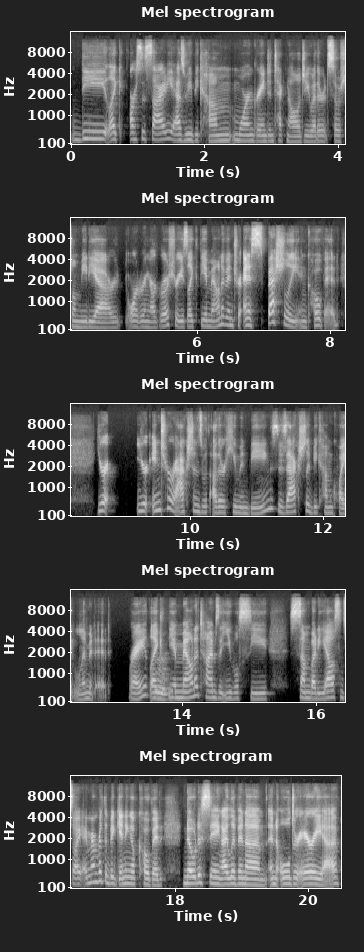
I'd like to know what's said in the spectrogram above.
the like our society as we become more ingrained in technology whether it's social media or ordering our groceries like the amount of interest and especially in covid your your interactions with other human beings has actually become quite limited right? Like mm. the amount of times that you will see somebody else. And so I, I remember at the beginning of COVID noticing I live in a, um, an older area,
